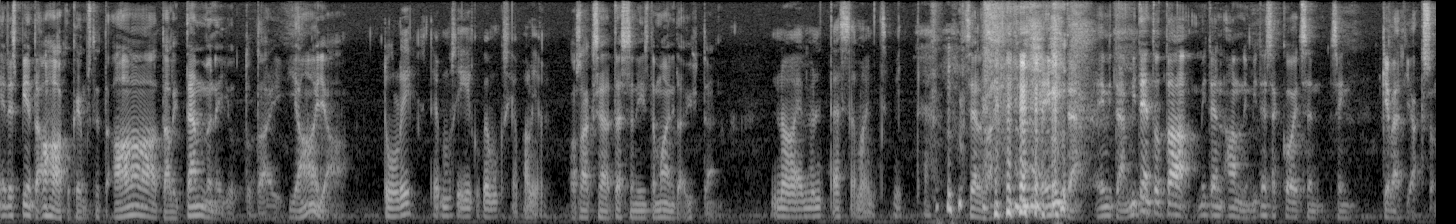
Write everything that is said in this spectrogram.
edes pientä ahaa-kokemusta, että aa, tää oli tämmöinen juttu, tai jaa jaa? Tuli, semmoisia kokemuksia paljon. Osaatko sä tässä niistä mainita yhtään? No en mä nyt tässä mainitse mitään. Selvä. ei mitään, ei mitään. Miten, tota, miten Anni, miten sä koit sen, sen kevätjakson?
